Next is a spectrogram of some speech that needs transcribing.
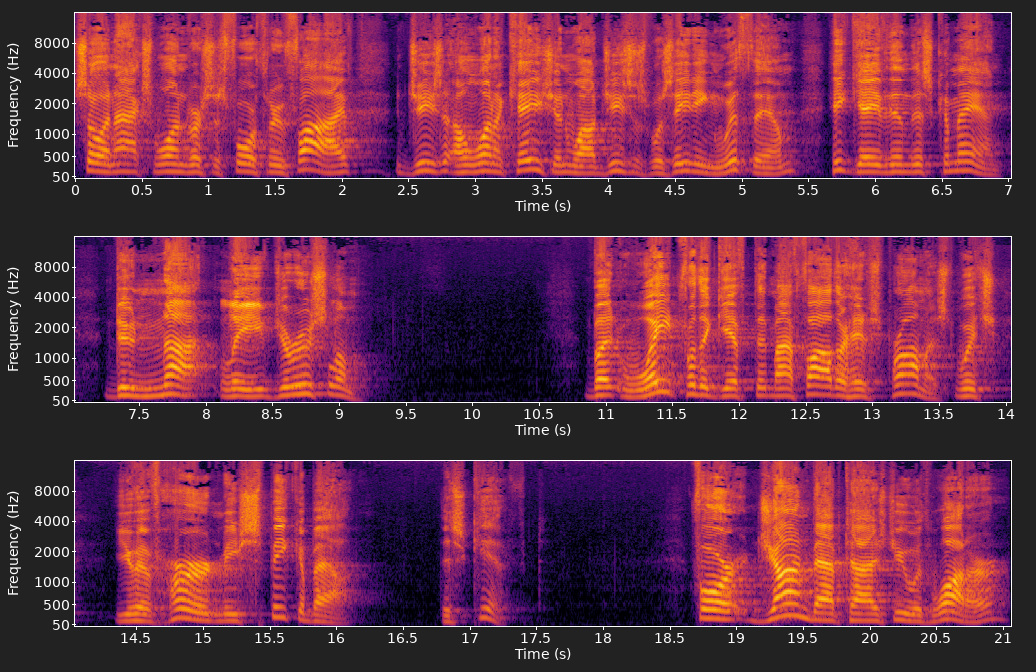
So in Acts 1, verses 4 through 5, Jesus, on one occasion, while Jesus was eating with them, he gave them this command Do not leave Jerusalem, but wait for the gift that my Father has promised, which you have heard me speak about. This gift. For John baptized you with water,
